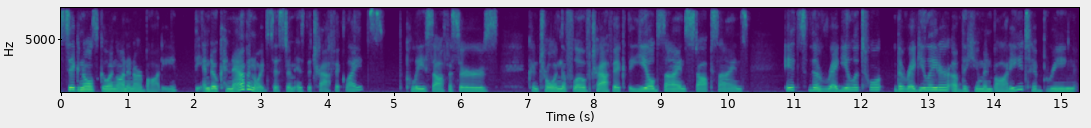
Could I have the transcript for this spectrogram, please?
signals going on in our body, the endocannabinoid system is the traffic lights, the police officers controlling the flow of traffic, the yield signs, stop signs. It's the regulator the regulator of the human body to bring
